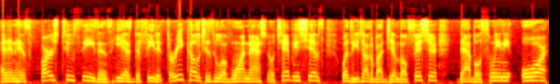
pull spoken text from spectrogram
and in his first two seasons, he has defeated three coaches who have won national championships. Whether you talk about Jimbo Fisher, Dabo Swinney, or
